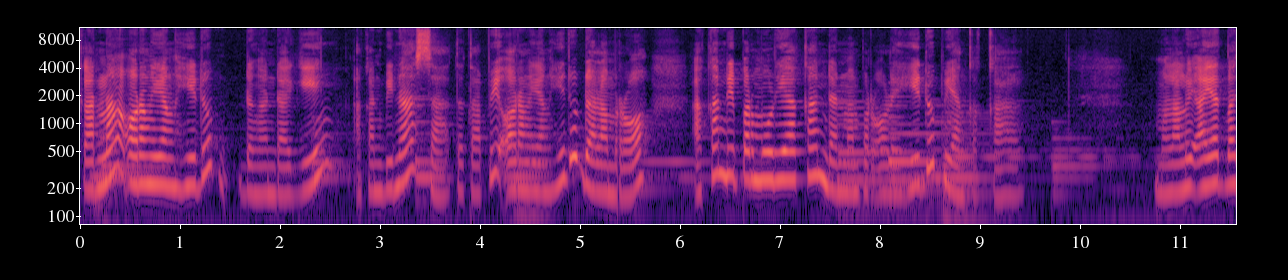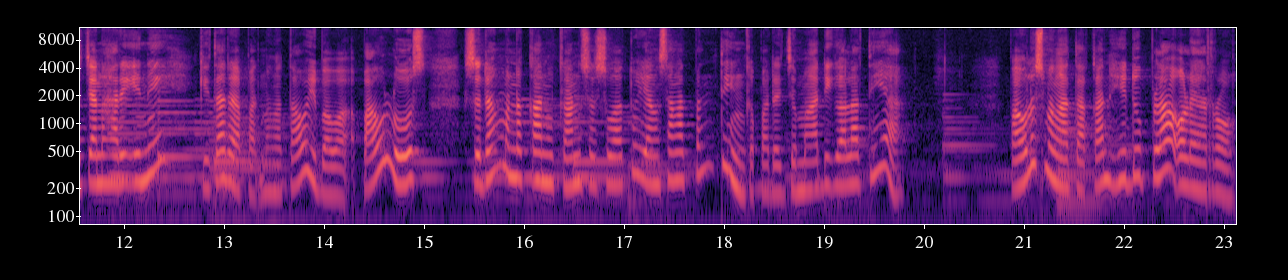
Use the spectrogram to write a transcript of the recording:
Karena orang yang hidup dengan daging akan binasa, tetapi orang yang hidup dalam roh akan dipermuliakan dan memperoleh hidup yang kekal. Melalui ayat bacaan hari ini, kita dapat mengetahui bahwa Paulus sedang menekankan sesuatu yang sangat penting kepada jemaat di Galatia. Paulus mengatakan, "Hiduplah oleh Roh."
